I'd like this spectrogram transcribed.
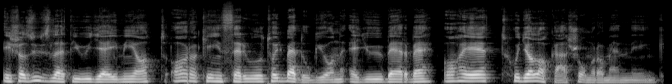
és az üzleti ügyei miatt arra kényszerült, hogy bedugjon egy Uberbe, ahelyett, hogy a lakásomra mennénk.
